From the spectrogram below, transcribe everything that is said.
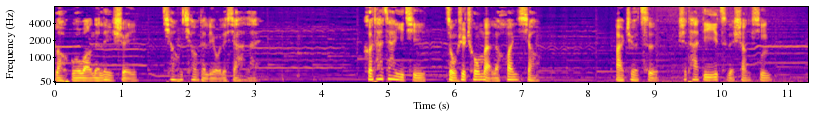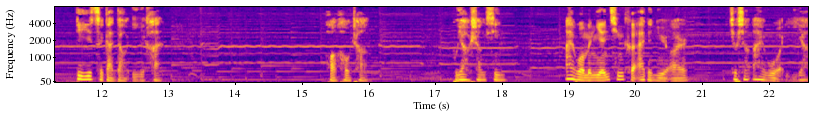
老国王的泪水悄悄地流了下来。和他在一起总是充满了欢笑，而这次是他第一次的伤心，第一次感到遗憾。皇后唱：“不要伤心，爱我们年轻可爱的女儿，就像爱我一样。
